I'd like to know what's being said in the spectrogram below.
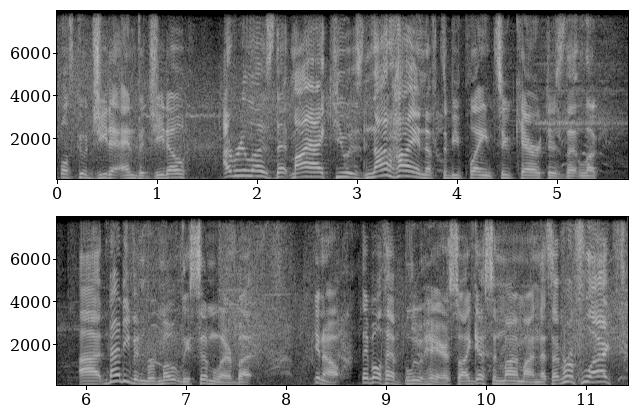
both Gogeta and Vegito, I realized that my IQ is not high enough to be playing two characters that look uh, not even remotely similar, but, you know, they both have blue hair, so I guess in my mind that's a reflect!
